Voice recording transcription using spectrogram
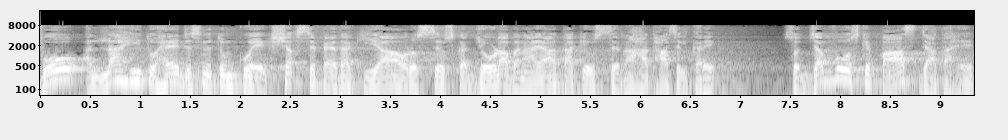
वो अल्लाह ही तो है जिसने तुमको एक शख्स से पैदा किया और उससे उसका जोड़ा बनाया ताकि उससे राहत हासिल करे सो जब वो उसके पास जाता है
